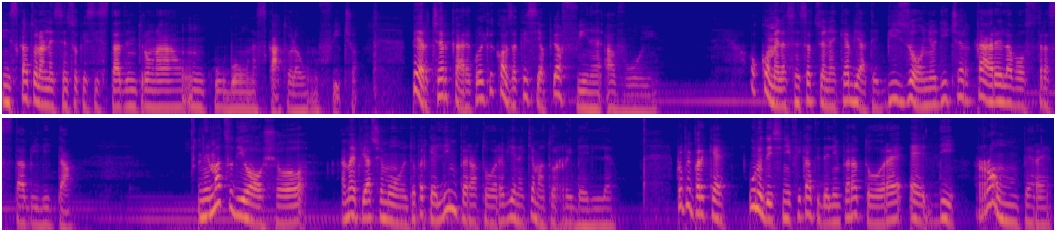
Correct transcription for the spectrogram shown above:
In scatola nel senso che si sta dentro una, un cubo, una scatola, un ufficio, per cercare qualche cosa che sia più affine a voi. Ho come la sensazione che abbiate bisogno di cercare la vostra stabilità. Nel mazzo di Osho a me piace molto perché l'imperatore viene chiamato ribelle, proprio perché uno dei significati dell'imperatore è di rompere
